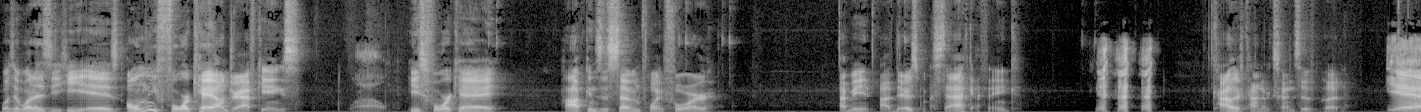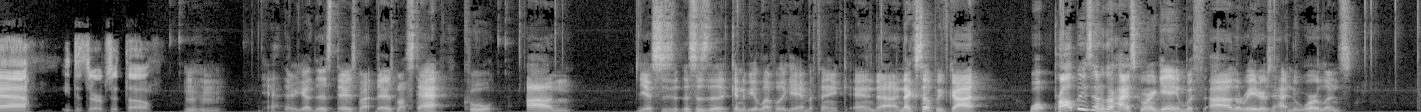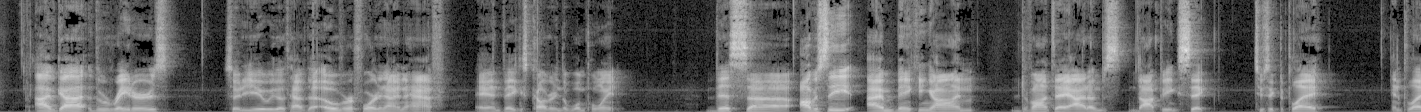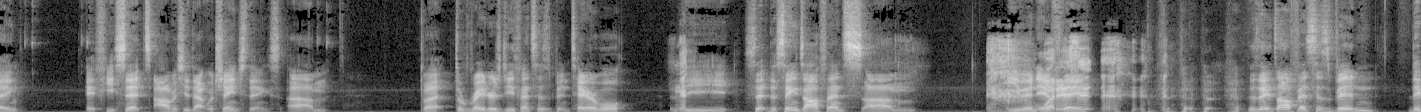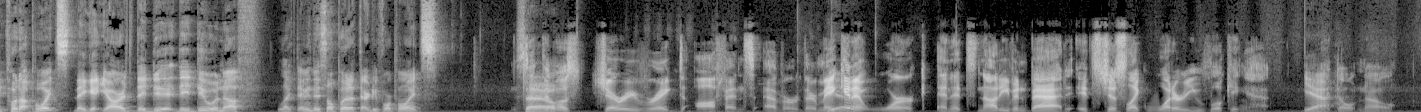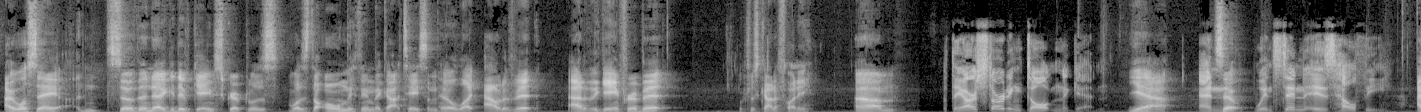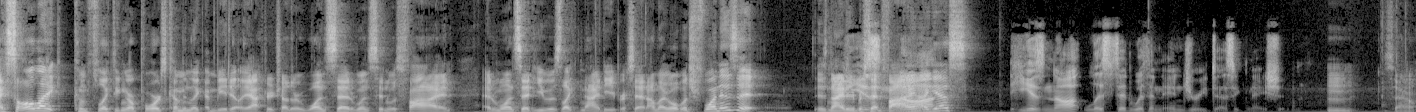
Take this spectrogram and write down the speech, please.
Was it? What is he? He is only 4K on DraftKings. Wow. He's 4K. Hopkins is 7.4. I mean, uh, there's my stack. I think Kyler's kind of expensive, but yeah, he deserves it though. hmm yeah, there you go. There's there's my there's my stack. Cool. Um, yeah, this is this is going to be a lovely game, I think. And uh, next up, we've got well, probably is another high scoring game with uh, the Raiders at New Orleans. I've got the Raiders. So do you? We both have the over 49 and a half and Vegas covering the one point. This uh, obviously I'm banking on Davante Adams not being sick, too sick to play, and playing. If he sits, obviously that would change things. Um, but the Raiders' defense has been terrible. The the Saints' offense, um, even if What is they it? the Saints' offense has been they put up points, they get yards, they do they do enough. Like I mean, they still put up 34 points. It's like the most jerry rigged offense ever. They're making Yeah. it work, and it's not even bad. It's just like, what are you looking at? yeah, I don't know. I will say. So the negative game script was was the only thing that got Taysom Hill like out of it, out of the game for a bit, which was kind of funny. Um, But they are starting Dalton again, yeah, and So- Winston is healthy. I saw like conflicting reports coming like immediately after each other. One said Winston was fine, and one said he was like 90%. I'm like, well, which one is it? Is 90% is fine? I guess. He is not listed with an injury designation. Hmm. So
